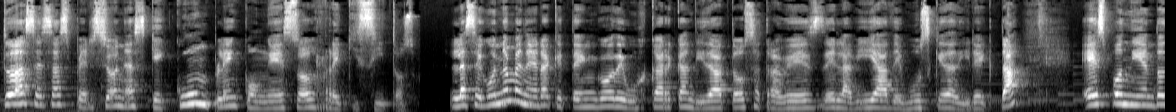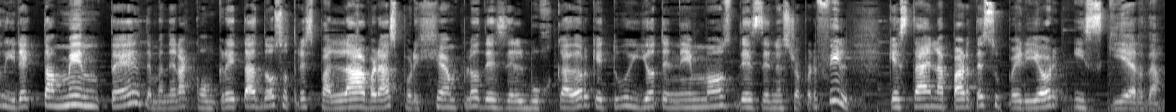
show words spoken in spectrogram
todas esas personas que cumplen con esos requisitos. La segunda manera que tengo de buscar candidatos a través de la vía de búsqueda directa es poniendo directamente, de manera concreta, dos o tres palabras, por ejemplo, desde el buscador que tú y yo tenemos desde nuestro perfil, que está en la parte superior izquierda.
